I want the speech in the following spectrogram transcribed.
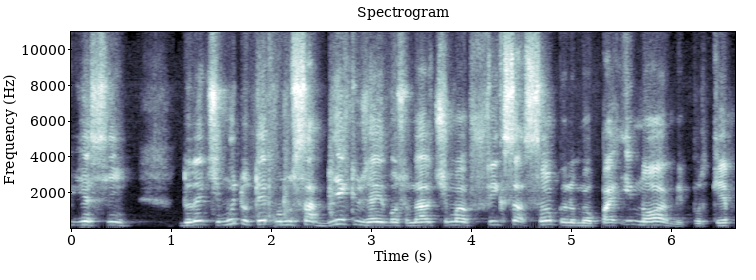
e assim, durante muito tempo eu não sabia que o Jair Bolsonaro tinha uma fixação pelo meu pai enorme, porque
